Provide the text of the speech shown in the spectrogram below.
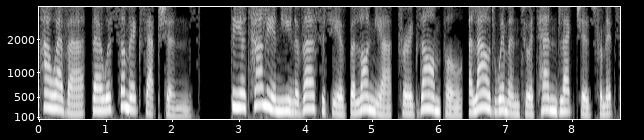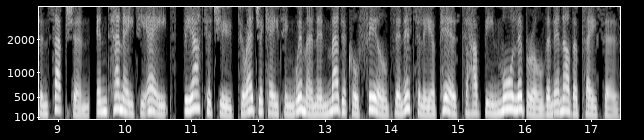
However, there were some exceptions. The Italian University of Bologna, for example, allowed women to attend lectures from its inception. In 1088, the attitude to educating women in medical fields in Italy appears to have been more liberal than in other places.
